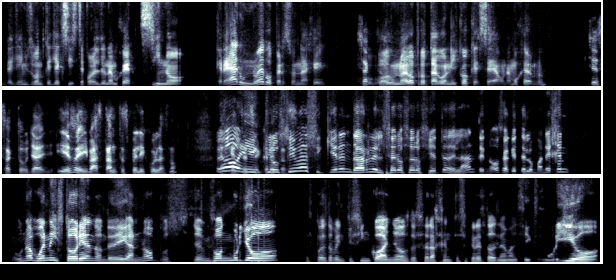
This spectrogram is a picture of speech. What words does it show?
de James Bond que ya existe por el de una mujer, sino crear un nuevo personaje Exacto. o un nuevo protagónico que sea una mujer, ¿no? Sí, exacto. Ya, y eso hay bastantes películas, ¿no? No, inclusive si quieren darle el 007 adelante, ¿no? O sea, que te lo manejen una buena historia en donde digan, no, pues James Bond murió después de 25 años de ser agente secreto del MI6, murió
